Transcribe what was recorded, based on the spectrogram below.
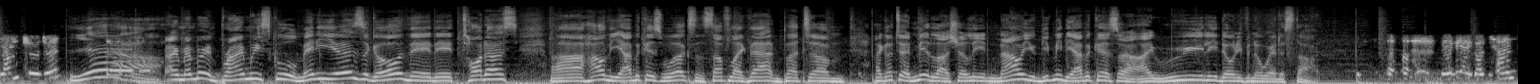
young children. Yeah, I remember in primary school many years ago they, they taught us uh, how the abacus works and stuff like that. But um, I got to admit, lah, Shirley, now you give me the abacus, uh, I really don't even know where to start. Maybe I got chance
